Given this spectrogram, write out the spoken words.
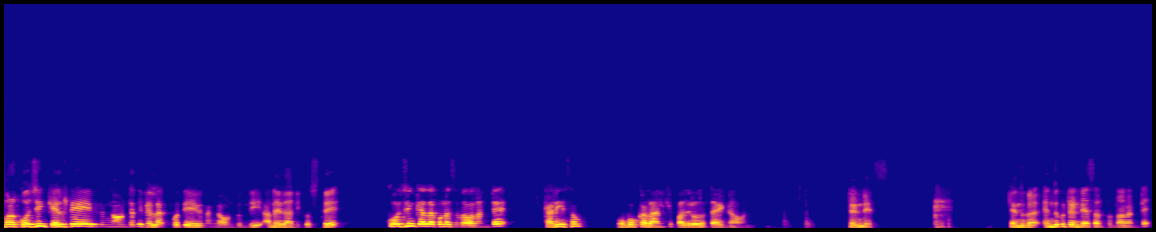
మన కోచింగ్కి వెళ్తే ఏ విధంగా ఉంటుంది వెళ్ళకపోతే ఏ విధంగా ఉంటుంది అనే దానికి వస్తే కోచింగ్కి వెళ్ళకుండా చదవాలంటే కనీసం ఒక్కొక్క దానికి పది రోజులు టైం కావాలి. Ten days. ఎందుకు ఎందుకు టెన్ డేస్ అంటున్నానంటే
